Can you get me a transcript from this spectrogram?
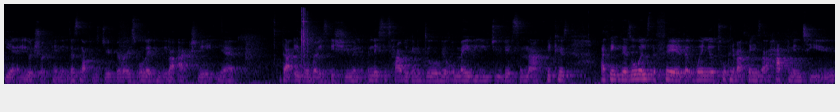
yeah, you're tripping. It does nothing to do with your race. Or they can be like, actually, yeah, that is a race issue and, and this is how we're going to deal with it. Or maybe you do this and that. Because I think there's always the fear that when you're talking about things that are happening to you,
